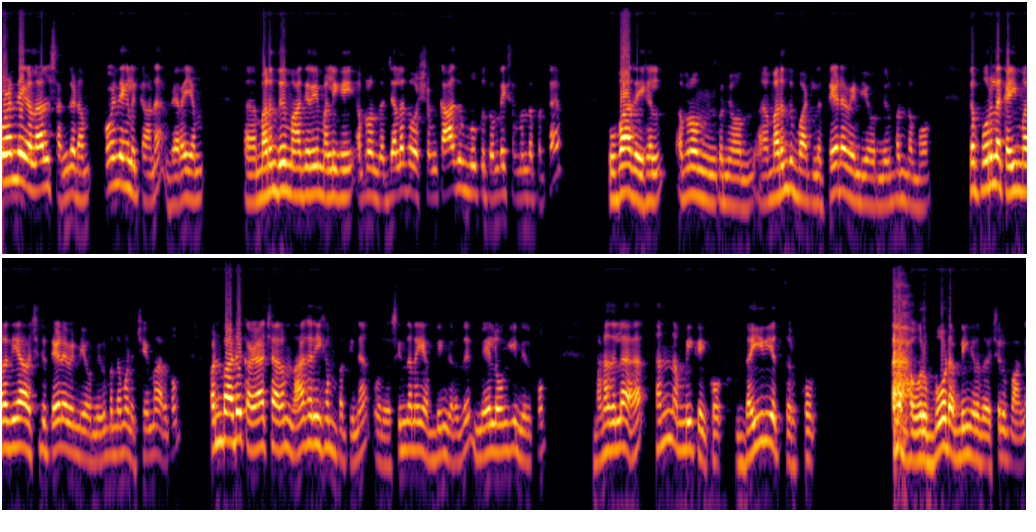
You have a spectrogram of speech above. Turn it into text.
குழந்தைகளால் சங்கடம் குழந்தைகளுக்கான விரயம் மருந்து மாதிரி மளிகை அப்புறம் இந்த ஜலதோஷம் காது மூக்கு தொண்டை சம்பந்தப்பட்ட உபாதைகள் அப்புறம் கொஞ்சம் மருந்து பாட்டில தேட வேண்டிய ஒரு நிர்பந்தமோ இல்லை பொருளை கைமறதியா வச்சுட்டு தேட வேண்டிய ஒரு நிர்பந்தமோ நிச்சயமா இருக்கும். பண்பாடு கலாச்சாரம் நாகரிகம் பத்தின ஒரு சிந்தனை அப்படிங்கிறது மேலோங்கி நிற்கும். மனதுல தன் நம்பிக்கைக்கும் தைரியத்திற்கும் ஒரு போர்டு அப்படிங்கிறத வச்சிருப்பாங்க.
